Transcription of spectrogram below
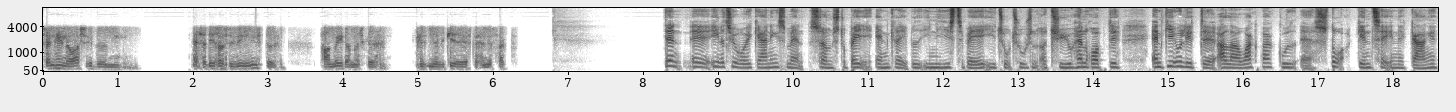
sandheden er også et, øhm, altså det er sådan set det eneste parameter, man skal navigere efter, han har sagt. Den øh, 21-årige gerningsmand, som stod bag angrebet i Nice tilbage i 2020, han råbte angiveligt øh, Allahu Akbar, Gud er stor gentagende gange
